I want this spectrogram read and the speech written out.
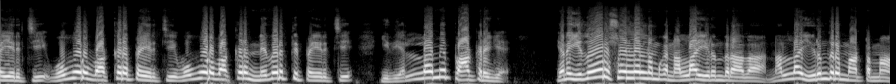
பயிற்சி ஒவ்வொரு வக்கர பயிற்சி ஒவ்வொரு வக்கர நிவர்த்தி பயிற்சி இது எல்லாமே பார்க்குறீங்க ஏன்னா ஏதோ ஒரு சூழ்நிலை நமக்கு நல்லா இருந்துராதா? நல்லா இருந்துட மாட்டோமா?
